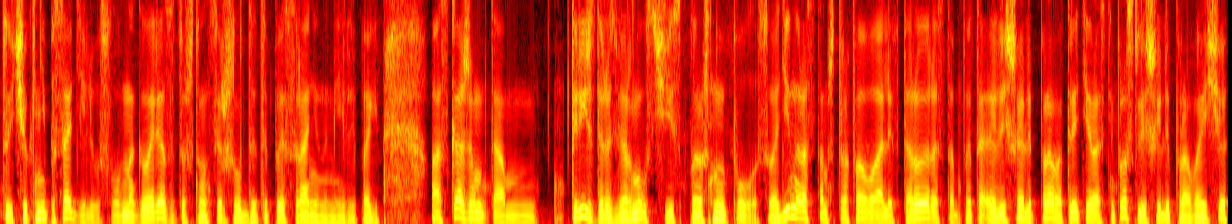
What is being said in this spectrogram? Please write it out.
то человек не посадили, условно говоря, за то, что он совершил ДТП с ранеными или погиб. А, скажем, там, трижды развернулся через сплошную полосу. Один раз там штрафовали, второй раз там лишали права, третий раз не просто лишили права, а еще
